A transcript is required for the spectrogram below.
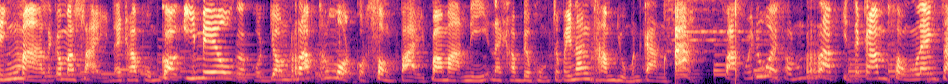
ลิงก์มาแล้วก็มาใส่นะครับผมกรอกอีเมลกับกดยอมรับทั้งหมดกดส่งไปประมาณนี้นะครับเดี๋ยวผมจะไปนั่งทำอยู่เหมือนกันอะฝากไว้ด้วยสำหรับกิจกรรมส่งแรงใจ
